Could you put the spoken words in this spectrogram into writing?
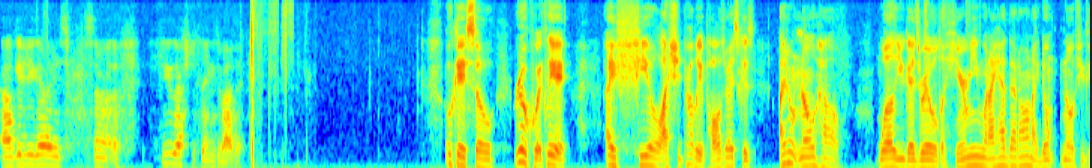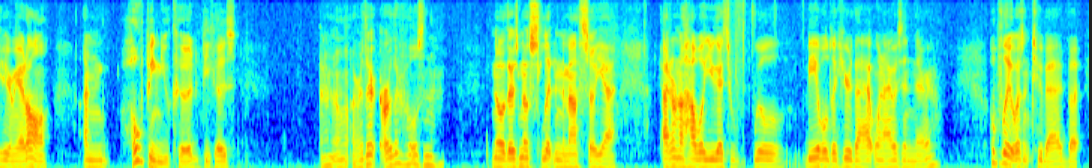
I'll give you guys some a few extra things about it. Okay, so real quickly, I feel I should probably apologize because I don't know how well you guys were able to hear me when I had that on. I don't know if you could hear me at all. I'm hoping you could because I don't know. Are there are there holes in the? No, there's no slit in the mouth. So yeah, I don't know how well you guys will be able to hear that when I was in there. Hopefully it wasn't too bad, but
